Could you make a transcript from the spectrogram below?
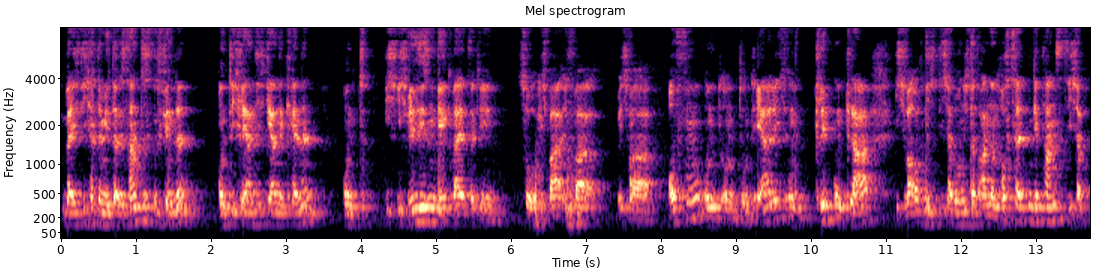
weil ich dich halt am interessantesten finde und ich lerne dich gerne kennen und ich, ich will diesen Weg weitergehen. So, ich war, ich war ich war offen und, und, und ehrlich und klipp und klar. Ich war auch nicht, ich habe auch nicht auf anderen Hochzeiten getanzt. Ich habe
